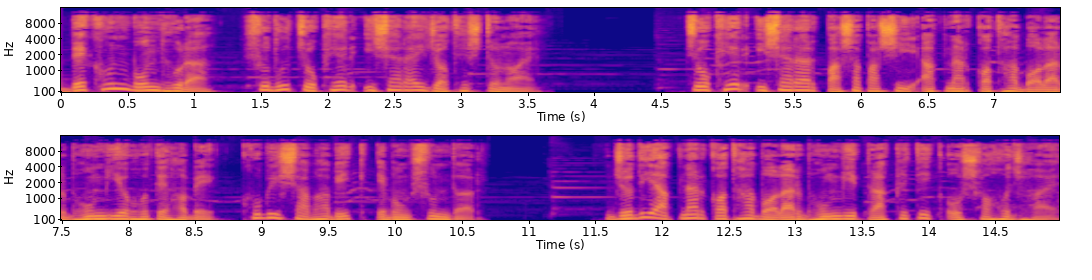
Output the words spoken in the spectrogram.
দেখুন বন্ধুরা, শুধু চোখের ইশারাই যথেষ্ট নয় চোখের ইশারার পাশাপাশি আপনার কথা বলার ভঙ্গিও হতে হবে, খুবই স্বাভাবিক এবং সুন্দর। যদি আপনার কথা বলার ভঙ্গি প্রাকৃতিক ও সহজ হয়,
